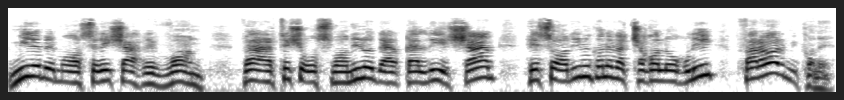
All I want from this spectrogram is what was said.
میره به معاصره شهر وان و ارتش عثمانی رو در قله شهر حساری می‌کنه و چقال اغلی فرار می‌کنه.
